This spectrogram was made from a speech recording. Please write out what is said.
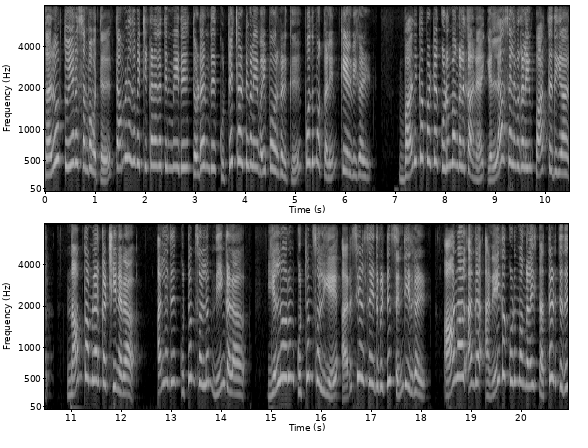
கரூர் துயர சம்பவத்தில் தமிழக வெற்றிக் கழகத்தின் மீது தொடர்ந்து குற்றச்சாட்டுகளை வைப்பவர்களுக்கு பொதுமக்களின் கேள்விகள். பாதிக்கப்பட்ட குடும்பங்களுக்கான எல்லா செலவுகளையும் பார்த்தது யார்? நாம் தமிழர் கட்சியினரா? அல்லது குற்றம் சொல்லும் நீங்களா? எல்லோரும் குற்றம் சொல்லியே அரசியல் செய்துவிட்டு சென்றீர்கள். ஆனால் அந்த அநேக குடும்பங்களை தத்தெடுத்தது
